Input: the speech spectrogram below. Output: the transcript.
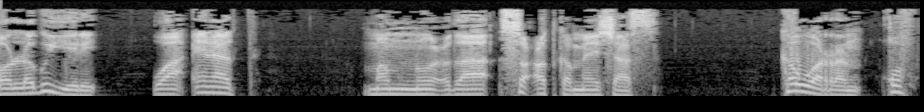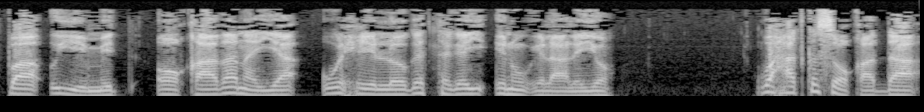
oo lagu yidhi waa inaad mamnuucdaa socodka meeshaas ka warran qof baa u yimid oo qaadanaya wixii looga tegay inuu ilaaliyo. Waxaad ka soo qaaddaa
